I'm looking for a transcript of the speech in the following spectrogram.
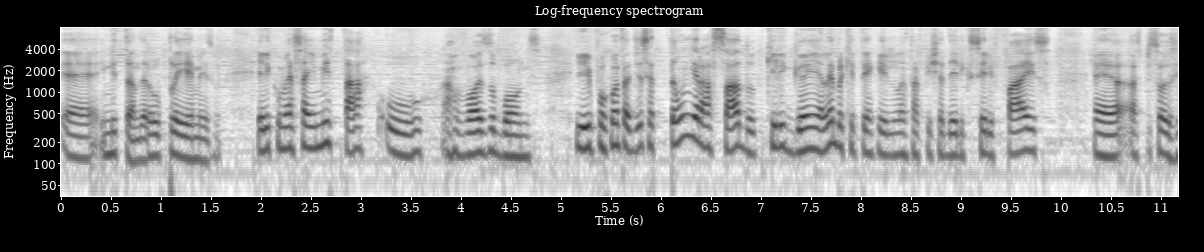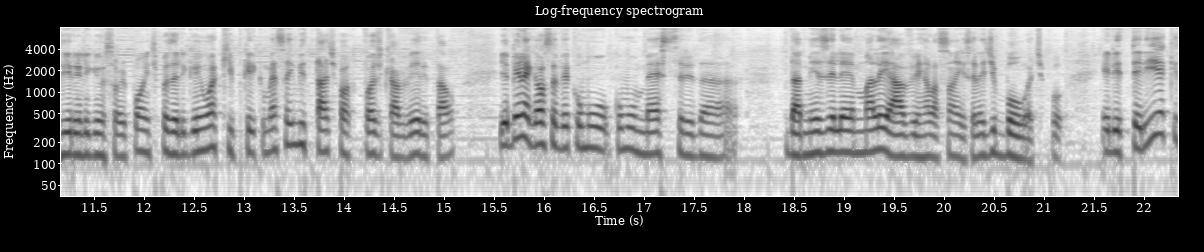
é, imitando, era o player mesmo. Ele começa a imitar o, a voz do Bones. E aí, por conta disso, é tão engraçado que ele ganha. Lembra que tem aquele lance na ficha dele que se ele faz é, as pessoas rirem, ele ganha um story point? Pois ele ganha um aqui, porque ele começa a imitar, tipo, a voz de caveira e tal. E é bem legal você ver como, como o mestre da, da mesa ele é maleável em relação a isso, ele é de boa, tipo, ele teria que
